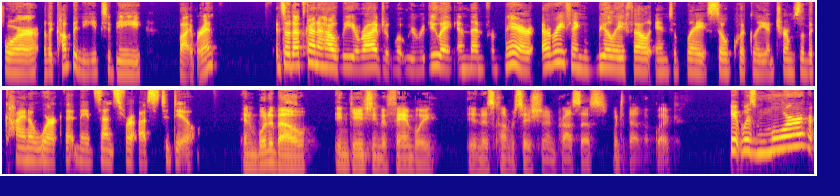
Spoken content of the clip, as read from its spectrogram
for the company to be vibrant. And so that's kind of how we arrived at what we were doing. And then from there, everything really fell into place so quickly in terms of the kind of work that made sense for us to do. And what about engaging the family in this conversation and process? What did that look like? It was more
